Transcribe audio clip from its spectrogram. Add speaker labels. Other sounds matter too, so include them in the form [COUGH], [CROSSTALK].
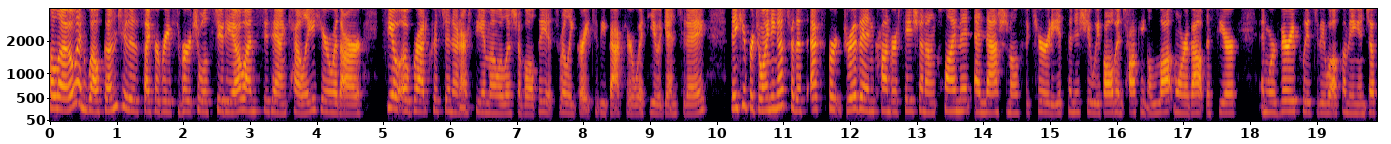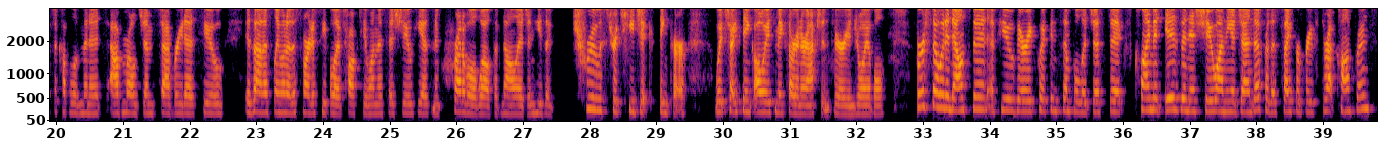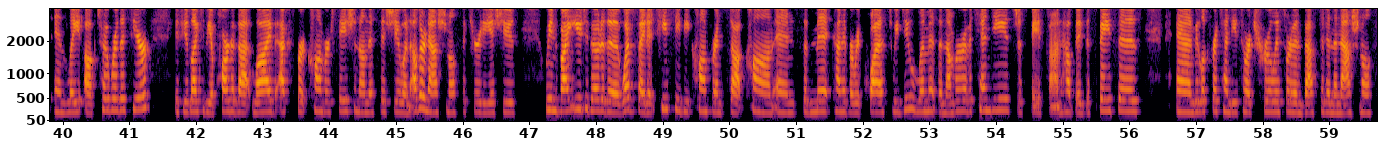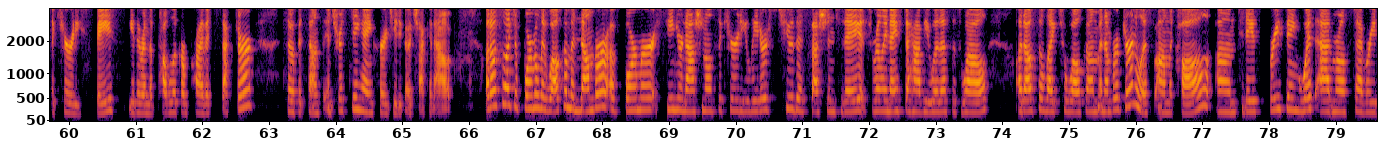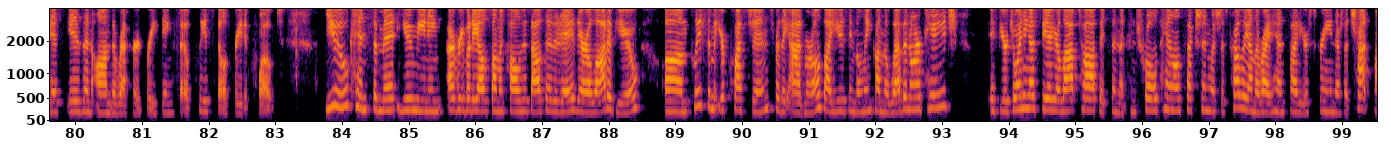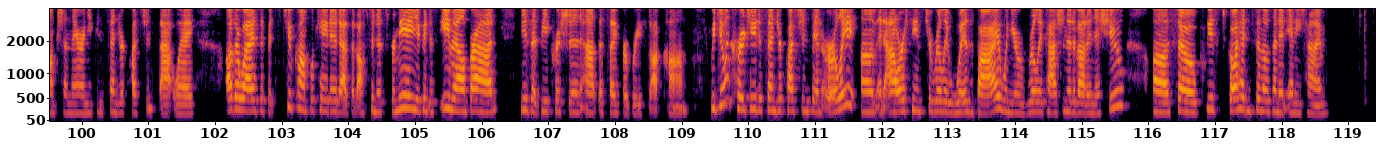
Speaker 1: Hello and welcome to the Cipher Briefs virtual studio. I'm Suzanne Kelly here with our COO Brad Christian and our CMO Alicia Volpe. It's really great to be back here with you again today. Thank you for joining us for this expert-driven conversation on climate and national security. It's an issue we've all been talking a lot more about this year, and we're very pleased to be welcoming in just a couple of minutes Admiral Jim Stavridis, who is honestly one of the smartest people I've talked to on this issue. He has an incredible wealth of knowledge, and he's a true strategic thinker which I think always makes our interactions very enjoyable. First, though, an announcement, a few very quick and simple logistics. Climate is an issue on the agenda for the Cipher Brief Threat Conference in late October this year. If you'd like to be a part of that live expert conversation on this issue and other national security issues, we invite you to go to the website at tcbconference.com and submit kind of a request. We do limit the number of attendees just based on how big the space is and we look for attendees who are truly sort of invested in the national security space, either in the public or private sector. So if it sounds interesting, I encourage you to go check it out. I'd also like to formally welcome a number of former senior national security leaders to this session today. It's really nice to have you with us as well. I'd also like to welcome a number of journalists on the call. Um, today's briefing with Admiral Stavridis is an on-the-record briefing, so please feel free to quote you can submit, you meaning everybody else on the call who's out there today, there are a lot of you. Um, please submit your questions for the Admiral by using the link on the webinar page. If you're joining us via your laptop, it's in the control panel section, which is probably on the right-hand side of your screen. There's a chat function there and you can send your questions that way. Otherwise, if it's too complicated, as it often is for me, you can just email Brad He's at bchristian at thecipherbrief.com. We do encourage you to send your questions in early. Um, an hour seems to really whiz by when you're really passionate about an issue. Uh, so please go ahead and send those in at any time.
